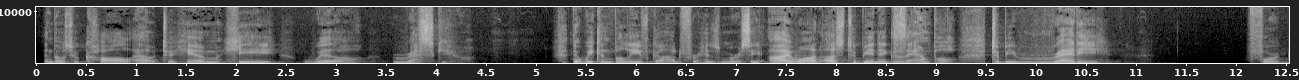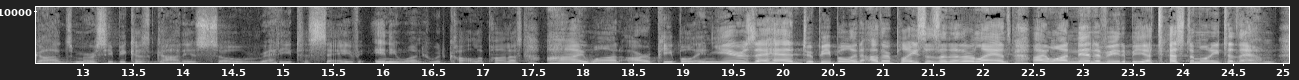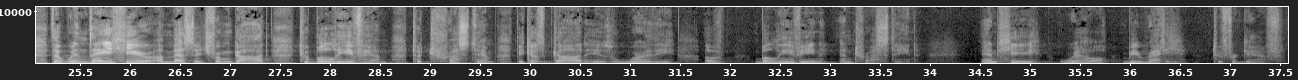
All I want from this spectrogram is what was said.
And those who call out to Him, He will rescue. That we can believe God for His mercy. I want us to be an example, to be ready for God's mercy because God is so ready to save anyone who would call upon us. I want our people in years ahead to people in other places and other lands. I want Nineveh to be a testimony to them that when they hear a message from God, to believe Him, to trust Him, because God is worthy of believing and trusting, and He will be ready to forgive.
